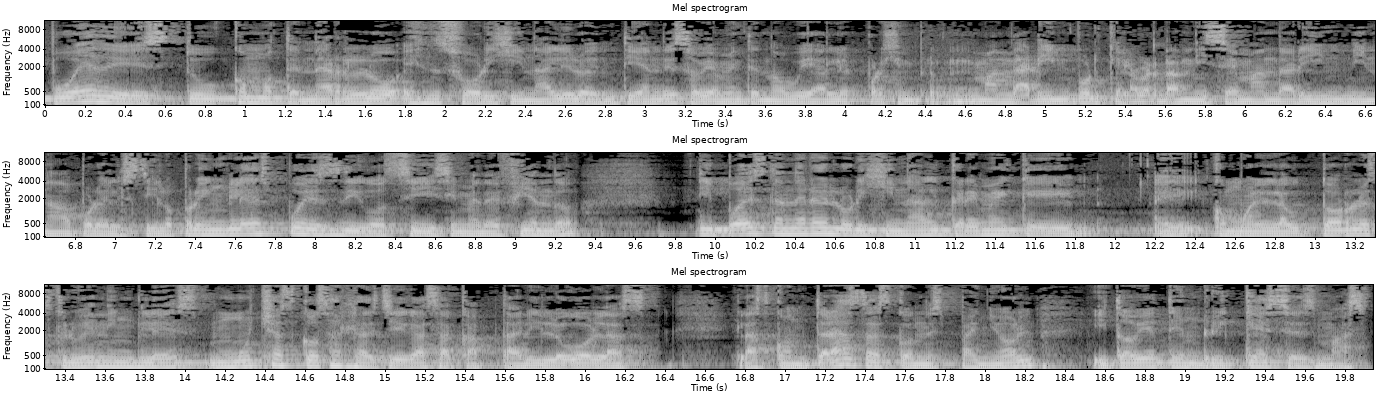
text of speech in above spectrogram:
puedes tú como tenerlo en su original y lo entiendes, obviamente no voy a leer, por ejemplo, mandarín, porque la verdad ni sé mandarín ni nada por el estilo, pero inglés, pues digo, sí, sí me defiendo. Y puedes tener el original, créeme que eh, como el autor lo escribe en inglés, muchas cosas las llegas a captar y luego las, las contrastas con español y todavía te enriqueces más.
